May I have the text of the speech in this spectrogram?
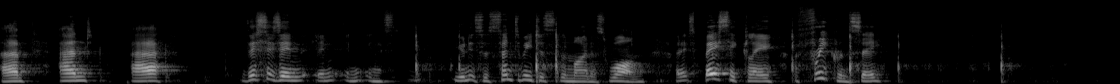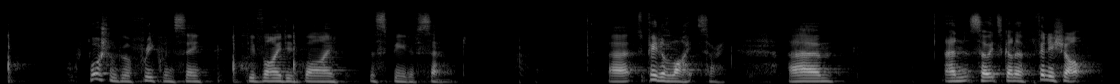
Um, and uh, this is in, in, in, in units of centimeters to the minus one, and it's basically a frequency proportional to a frequency divided by the speed of sound. Uh, speed of light, sorry. Um, and so it's going to finish up.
